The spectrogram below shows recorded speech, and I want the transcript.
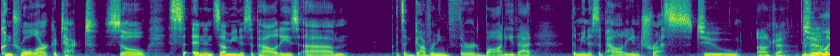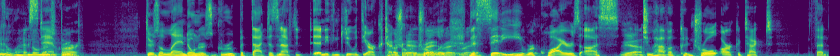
control architect. So, and in some municipalities, um, it's a governing third body that the municipality entrusts to. Okay, Is there like a landowners stamp our- group? There's a landowners group, but that doesn't have to anything to do with the architectural Okay, control. right, right, right. The city requires us Yeah. to have a control architect that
